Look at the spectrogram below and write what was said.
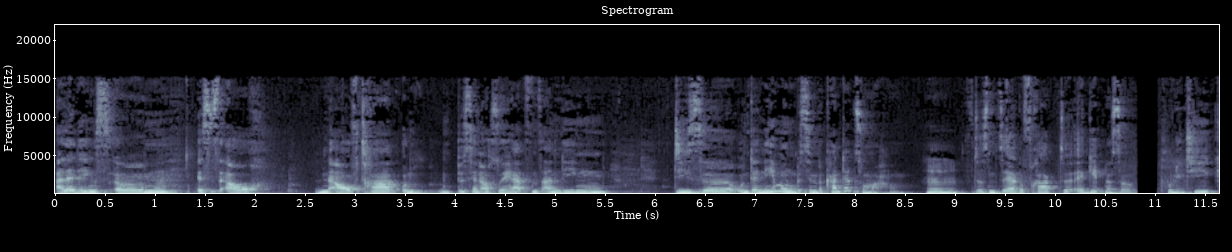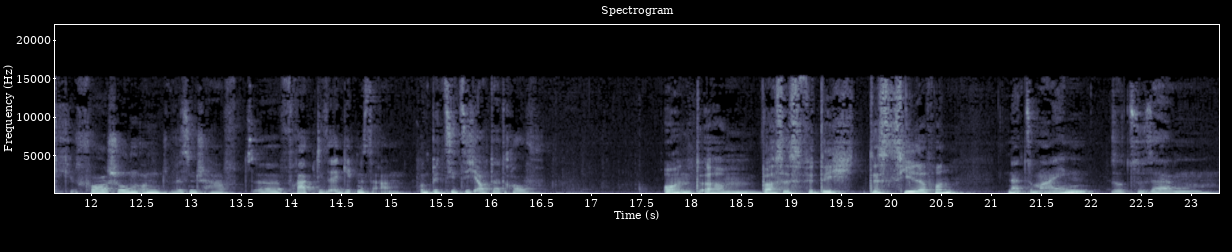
Allerdings ähm, ist es auch ein Auftrag und ein bisschen auch so Herzensanliegen, diese Unternehmung ein bisschen bekannter zu machen. Mhm. Das sind sehr gefragte Ergebnisse. Politik, Forschung und Wissenschaft äh, fragt diese Ergebnisse an und bezieht sich auch darauf. Und ähm, was ist für dich das Ziel davon? Na, zum einen sozusagen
